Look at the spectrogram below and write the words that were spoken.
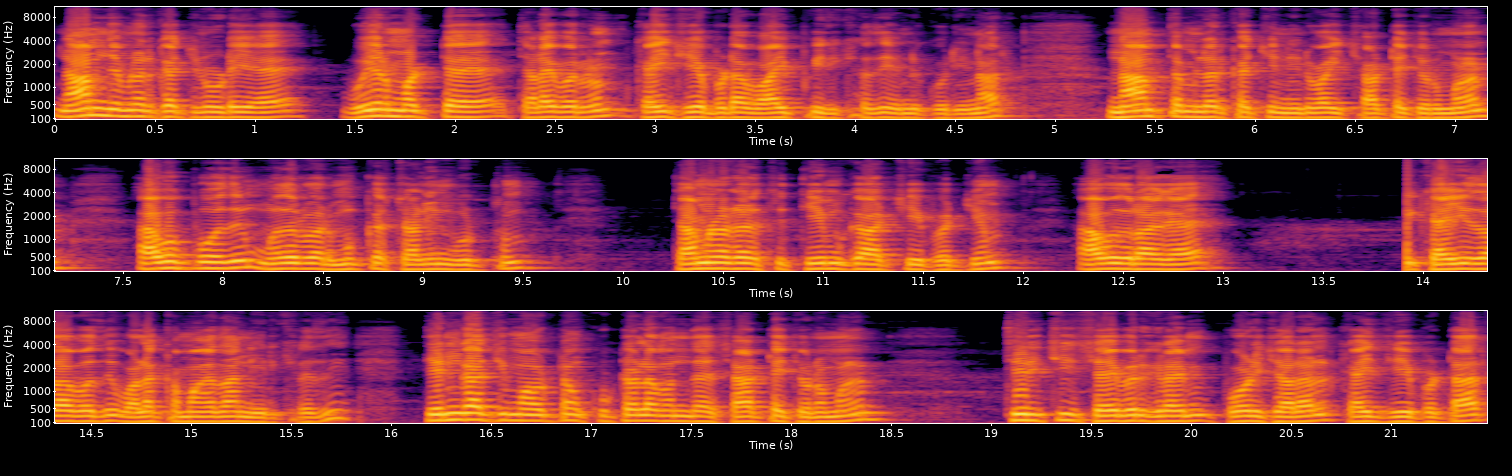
நாம் தமிழர் கட்சியினுடைய உயர்மட்ட தலைவர்களும் கைது செய்யப்பட வாய்ப்பு இருக்கிறது என்று கூறினார். நாம் தமிழர் கட்சி நிர்வாகி சாட்டை திருமணன் அவ்வப்போது முதல்வர் மு க ஸ்டாலின் கூட்டும் தமிழரசு அரசு திமுக ஆட்சியை பற்றியும் அவதூறாக கைதாவது வழக்கமாக தான் இருக்கிறது. தென்காசி மாவட்டம் குட்டலம் வந்த சாட்டை துறைமுகன் திருச்சி சைபர் கிரைம் போலீசாரால் கைது செய்யப்பட்டார்.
